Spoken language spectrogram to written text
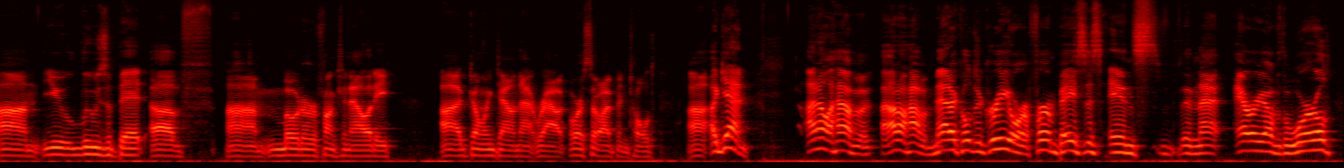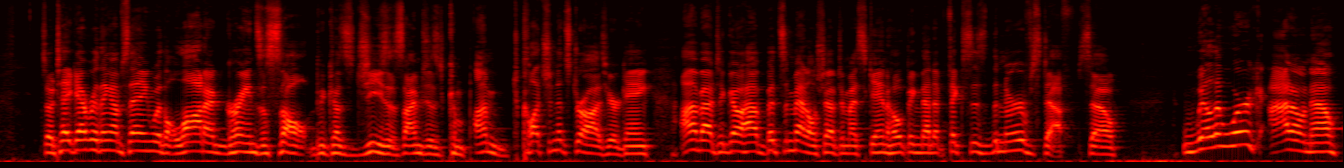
um, you lose a bit of um, motor functionality uh, going down that route, or so I've been told. Uh, again, I don't have a I don't have a medical degree or a firm basis in in that area of the world. So take everything I'm saying with a lot of grains of salt because Jesus, I'm just I'm clutching at straws here, gang. I'm about to go have bits of metal shoved in my skin, hoping that it fixes the nerve stuff. So, will it work? I don't know.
